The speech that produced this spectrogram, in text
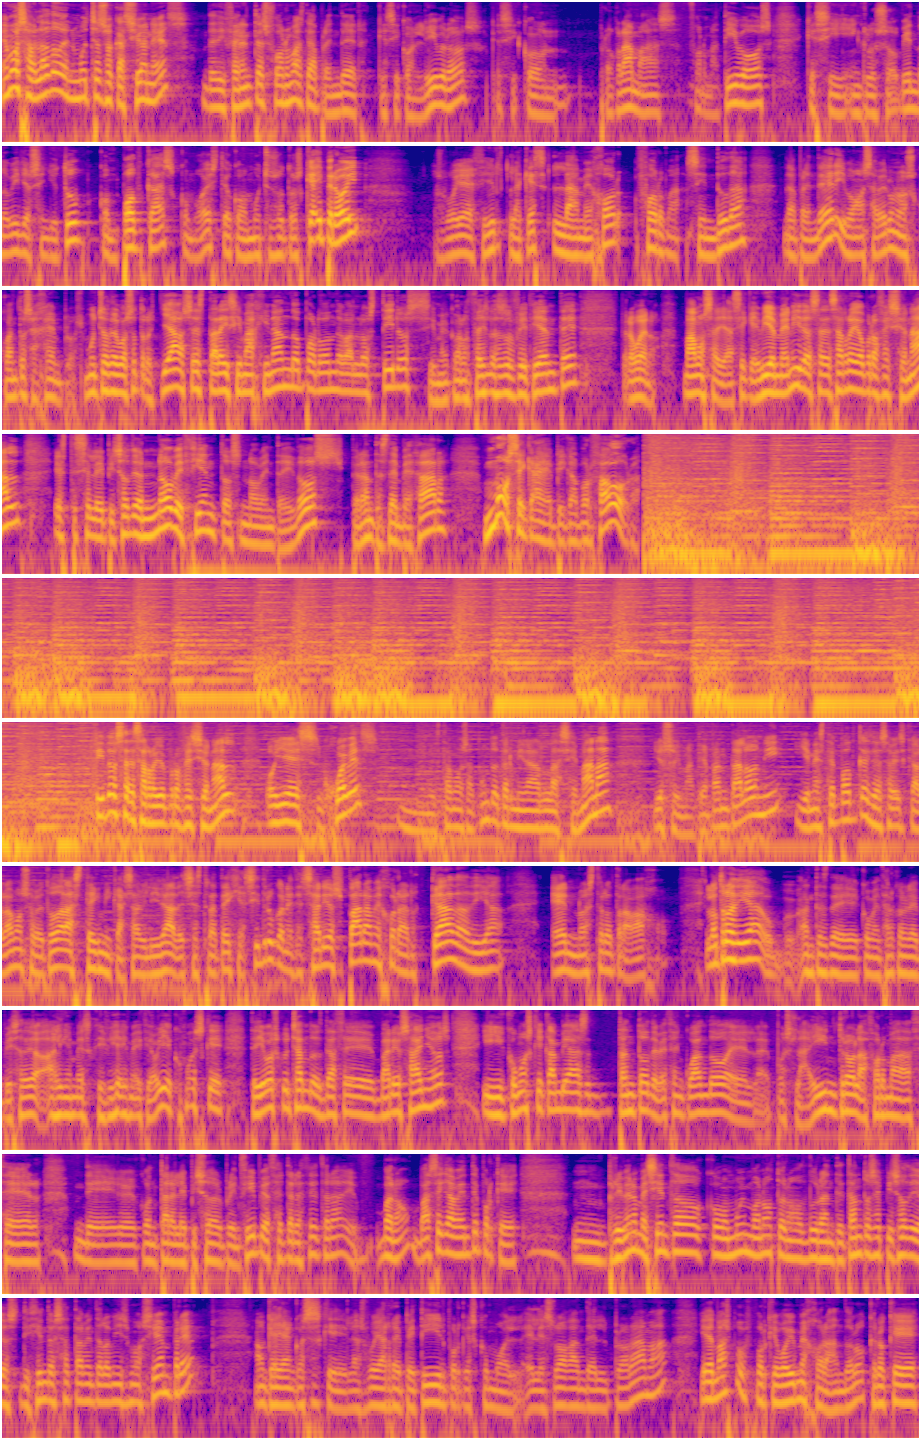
Hemos hablado en muchas ocasiones de diferentes formas de aprender, que si con libros, que si con programas formativos, que si incluso viendo vídeos en YouTube, con podcasts como este o como muchos otros que hay, pero hoy os voy a decir la que es la mejor forma, sin duda, de aprender y vamos a ver unos cuantos ejemplos. Muchos de vosotros ya os estaréis imaginando por dónde van los tiros, si me conocéis lo suficiente, pero bueno, vamos allá. Así que bienvenidos a Desarrollo Profesional. Este es el episodio 992, pero antes de empezar, música épica, por favor. Bienvenidos a Desarrollo Profesional. Hoy es jueves, mm, estamos a punto de terminar la semana. Yo soy Matías Pantaloni y en este podcast ya sabéis que hablamos sobre todas las técnicas, habilidades, estrategias y trucos necesarios para mejorar cada día en nuestro trabajo. El otro día, antes de comenzar con el episodio, alguien me escribía y me decía, oye, ¿cómo es que te llevo escuchando desde hace varios años y cómo es que cambias tanto de vez en cuando el, pues la intro, la forma de hacer, de contar el episodio al principio, etcétera, etcétera? Y, bueno, básicamente porque mm, primero me siento como muy monótono durante tantos episodios diciendo exactamente lo mismo siempre aunque hayan cosas que las voy a repetir porque es como el eslogan del programa, y además pues porque voy mejorándolo. Creo que,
